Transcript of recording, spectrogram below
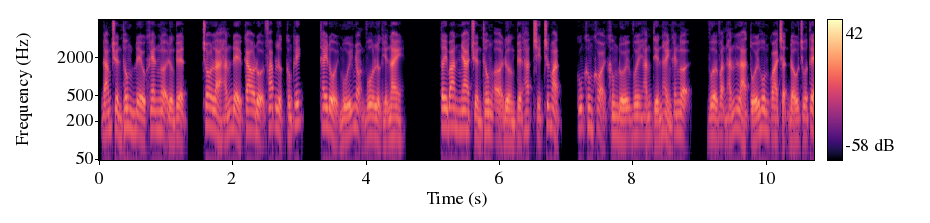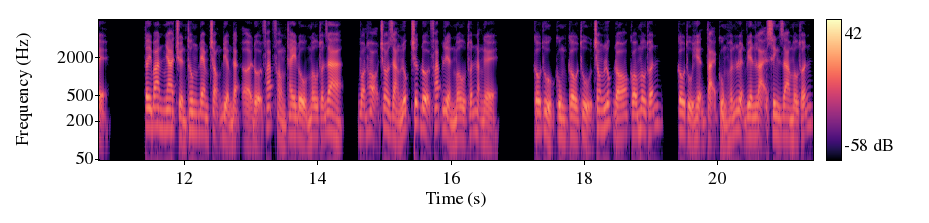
Đám truyền thông đều khen ngợi đường tuyệt cho là hắn để cao đội pháp lực công kích, thay đổi mũi nhọn vô lực hiện nay. Tây ban nha truyền thông ở đường tuyệt hất chít trước mặt, cũng không khỏi không đối với hắn tiến hành khen ngợi, vừa vặn hắn là tối hôm qua trận đấu chúa tể. Tây ban nha truyền thông đem trọng điểm đặt ở đội pháp phòng thay đồ mâu thuẫn ra, bọn họ cho rằng lúc trước đội pháp liền mâu thuẫn nặng nề. Cầu thủ cùng cầu thủ trong lúc đó có mâu thuẫn, cầu thủ hiện tại cùng huấn luyện viên lại sinh ra mâu thuẫn.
